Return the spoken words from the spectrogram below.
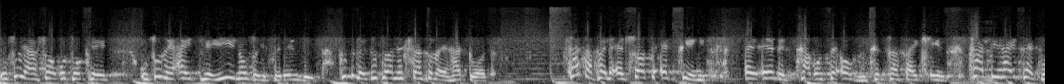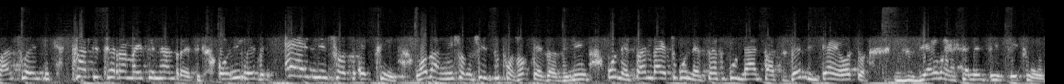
Usuyasho ukuthi okay usune idea yini ozoyisebenzisa? Futhi lesi silwane sihlaselwa i-hard water thatha phela a short acting e- enesithako se-oxytetracycline thatha i-hytet 120 thatha i-teramycin 100 or i-revit any short acting. Ngoba ngisho ngisho izipho zokugeza ziningi kune-sunlight kune-sef kunani but zezinto eyodwa ziyakwahlala lezi zinto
